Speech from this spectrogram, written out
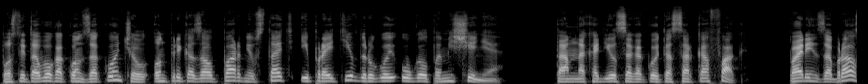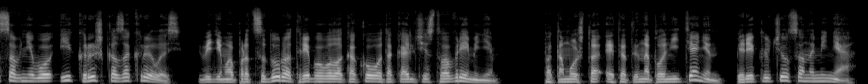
После того, как он закончил, он приказал парню встать и пройти в другой угол помещения. Там находился какой-то саркофаг. Парень забрался в него, и крышка закрылась. Видимо, процедура требовала какого-то количества времени потому что этот инопланетянин переключился на меня.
